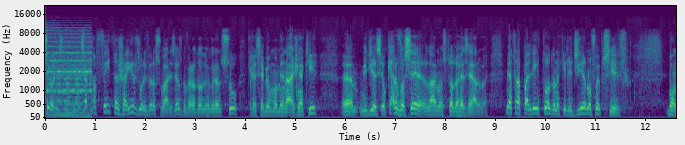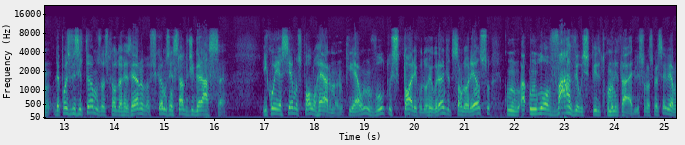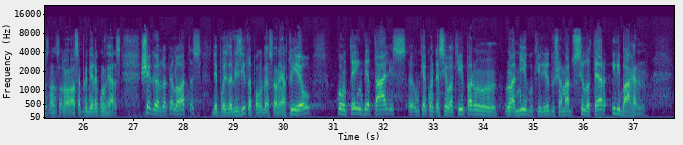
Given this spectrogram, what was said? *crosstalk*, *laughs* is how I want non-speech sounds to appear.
Senhores, certa feita Jair de Oliveira Soares, ex-governador do Rio Grande do Sul, que recebeu uma homenagem aqui, eh, me disse: Eu quero você lá no Hospital da Reserva. Me atrapalhei todo naquele dia, não foi possível. Bom, depois visitamos o Hospital da Reserva, ficamos em estado de graça e conhecemos Paulo Hermann, que é um vulto histórico do Rio Grande de São Lourenço, com um louvável espírito comunitário. Isso nós percebemos na nossa, primeira conversa. Chegando a Pelotas, depois da visita, Paulo Gastão Neto e eu, contei em detalhes uh, o que aconteceu aqui para um, um amigo querido chamado Siloter Iribarren.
